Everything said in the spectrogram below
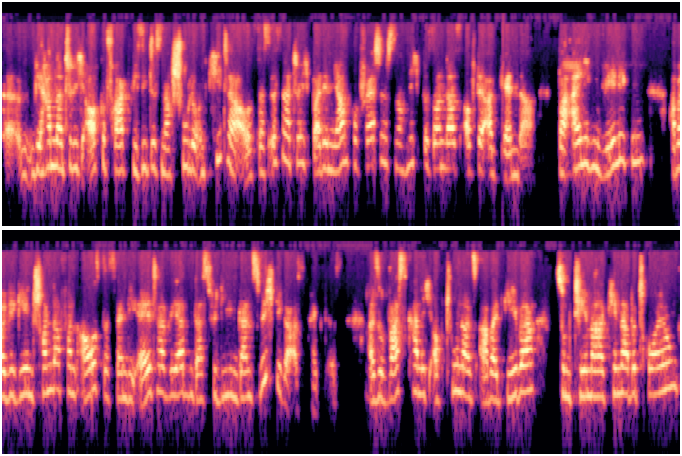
äh, wir haben natürlich auch gefragt, wie sieht es nach Schule und Kita aus? Das ist natürlich bei den Young Professionals noch nicht besonders auf der Agenda. Bei einigen wenigen, aber wir gehen schon davon aus, dass wenn die älter werden, das für die ein ganz wichtiger Aspekt ist. Also was kann ich auch tun als Arbeitgeber zum Thema Kinderbetreuung?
